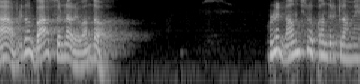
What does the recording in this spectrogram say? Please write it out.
ஆ அப்படி தான் பாஸ் சொன்னார். வந்தோம். உள்ள லவுஞ்சில் உட்காந்துருக்கலாமே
